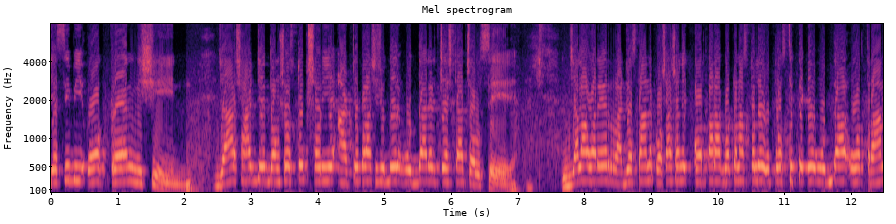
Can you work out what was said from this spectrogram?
জেসিবি ও ক্রেন মেশিন যার সাহায্যে ধ্বংসস্তূপ সরিয়ে আটকে পড়া শিশুদের উদ্ধারের চেষ্টা চলছে। জালাওয়ারের রাজস্থান প্রশাসনিক কর্তারা ঘটনাস্থলে উপস্থিত থেকে উদ্ধার ও ত্রাণ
